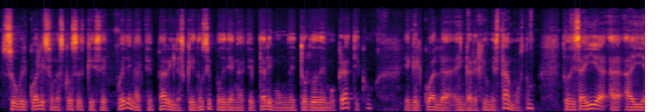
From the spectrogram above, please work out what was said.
sobre cuáles son las cosas que se pueden aceptar y las que no se podrían aceptar en un entorno democrático en el cual en la región estamos. ¿no? Entonces ahí hay,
